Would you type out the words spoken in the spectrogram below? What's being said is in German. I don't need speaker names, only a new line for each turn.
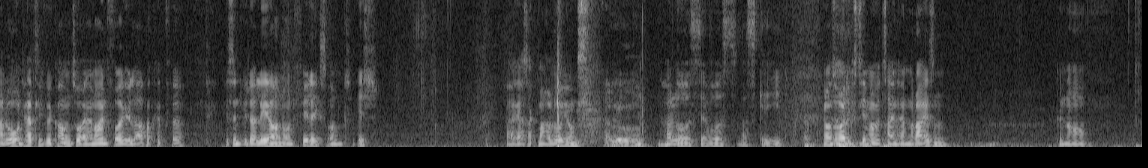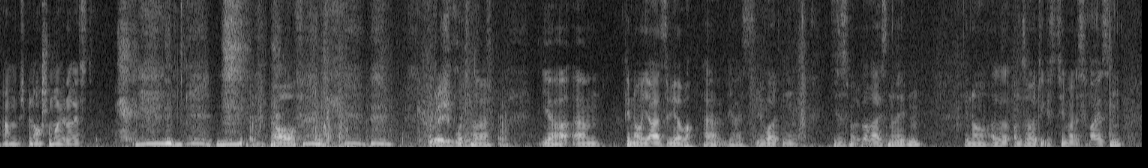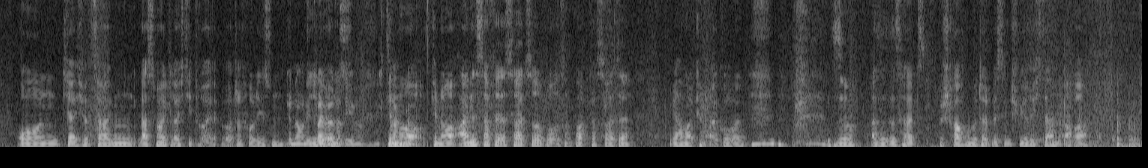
Hallo und herzlich willkommen zu einer neuen Folge Laberköpfe. Hier sind wieder Leon und Felix und ich. Äh, ja, sagt mal Hallo Jungs.
Hallo.
Hallo, Servus, was geht?
Ja, unser heutiges Thema wird sein ähm, Reisen. Genau. Ähm, ich bin auch schon mal gereist.
Hör auf.
Crazy.
Brutal. Ja, ähm, genau, ja, also wir, hä, wie heißt wir wollten dieses Mal über Reisen reden. Genau, also unser heutiges Thema ist Reisen. Und ja, ich würde sagen, lass mal gleich die drei Wörter vorlesen.
Genau, die,
Die
drei
wir
Wörter,
uns-
die man nicht sagen
Genau,
kann.
genau. Eine Sache ist halt so bei unserem Podcast heute, wir haben halt keinen Alkohol. so, also das ist halt, Bestrafung wird halt ein bisschen schwierig dann, aber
